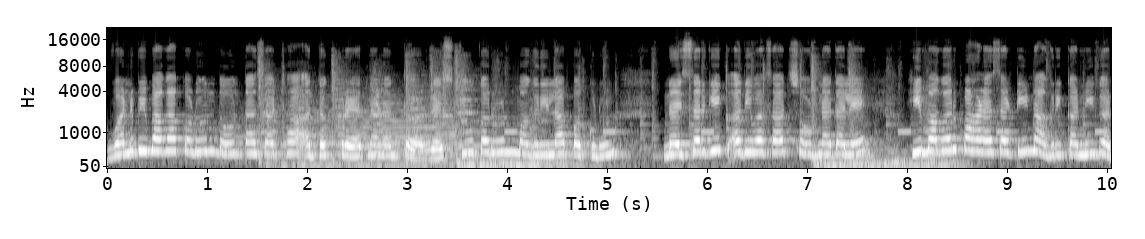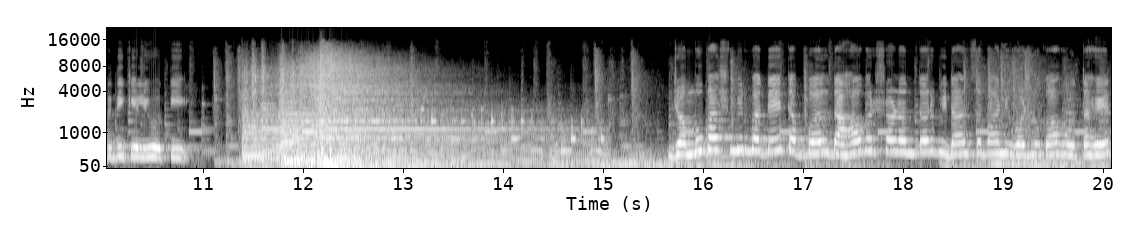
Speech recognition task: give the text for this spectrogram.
वन विभागाकडून दोन तासाच्या अथक प्रयत्नानंतर रेस्क्यू करून मगरीला पकडून नैसर्गिक अधिवासात सोडण्यात आले. ही मगर पाहण्यासाठी नागरिकांनी गर्दी केली होती. जम्मू काश्मीरमध्ये तब्बल दहा वर्षानंतर विधानसभा निवडणुका होत आहेत.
